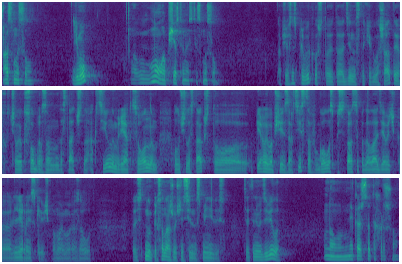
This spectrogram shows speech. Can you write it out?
А смысл? Ему? Ну, общественности смысл. Общественность привыкла, что это один из таких глашатаев, человек с образом достаточно активным, реакционным. Получилось так, что первый вообще из артистов голос по ситуации подала девочка Лера Искевич, по-моему, ее зовут. То есть, ну, персонажи очень сильно сменились. Тебя это не удивило? Ну, мне кажется, это хорошо,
